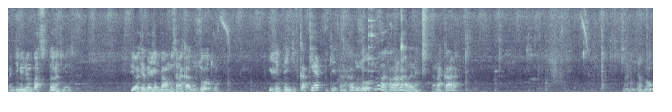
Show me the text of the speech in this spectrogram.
mas diminuímos bastante mesmo. Pior que às vezes a gente vai almoçar na casa dos outros e a gente tem que ficar quieto, porque tá na casa dos outros não vai falar nada, né? Tá na cara. Mas tá bom.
